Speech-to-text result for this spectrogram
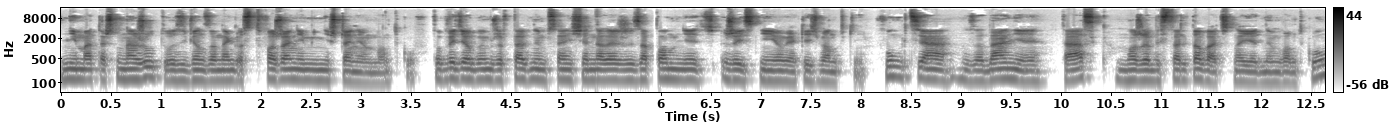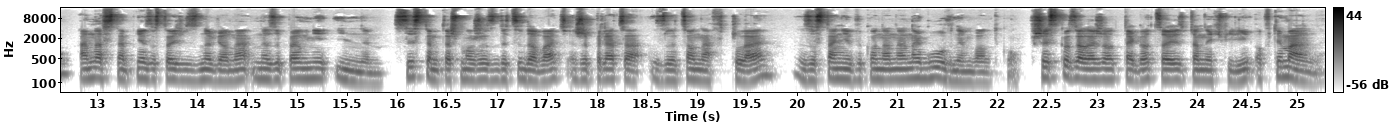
nie ma też narzutu związanego z tworzeniem i niszczeniem wątków. Powiedziałbym, że w pewnym sensie należy zapomnieć, że istnieją jakieś wątki. Funkcja, zadanie, task może wystartować na jednym wątku, a następnie zostać wznowiona na zupełnie innym. System też może zdecydować, że praca zlecona w tle zostanie wykonana na głównym wątku. Wszystko zależy od tego, co jest w danej chwili optymalne.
